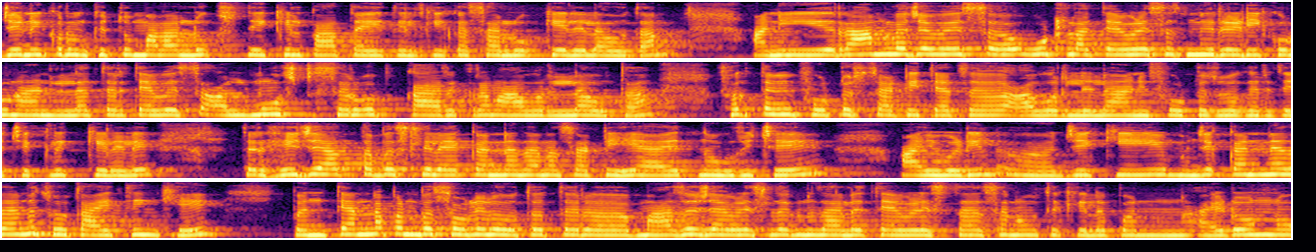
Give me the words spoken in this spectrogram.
जेणेकरून की तुम्हाला लुक्स देखील पाहता येतील की कसा लुक केलेला होता. आणि रामला ज्यावेळेस उठला त्यावेळेसच मी रेडी करून आणलेला तर त्यावेळेस ऑलमोस्ट सर्व कार्यक्रम आवरलेला होता. फक्त मी फोटोजसाठी त्याचं आवरलेलं आणि फोटोज वगैरे त्याचे क्लिक केलेले. तर हे जे आत्ता बसलेले आहे कन्यादानासाठी हे आहेत नवरीचे आईवडील जे की म्हणजे कन्यादानच होतं आय थिंक हे. पण त्यांना पण बसवलेलं होतं तर माझं ज्यावेळेस लग्न झालं त्यावेळेस तर असं नव्हतं केलं पण आय डोंट नो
